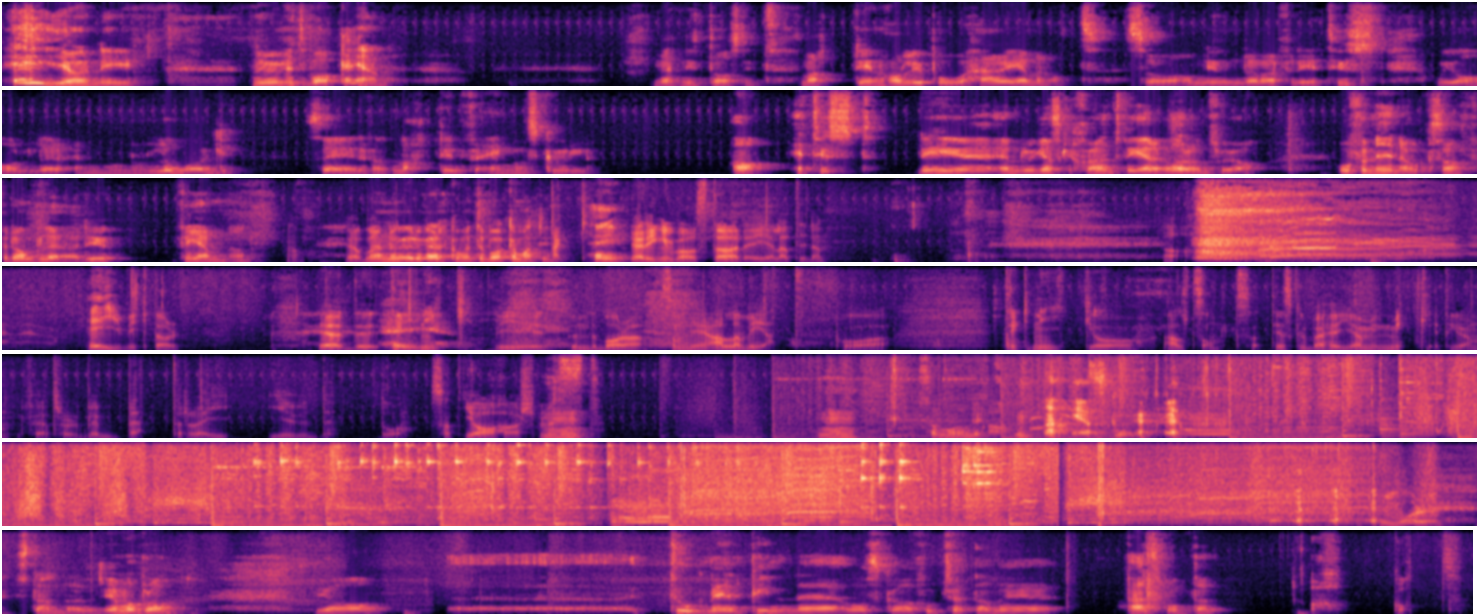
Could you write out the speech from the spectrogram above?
Hej hörni! Nu är vi tillbaka igen. Med ett nytt avsnitt. Martin håller ju på att härja med något. Så om ni undrar varför det är tyst och jag håller en monolog så är det för att Martin för en gångs skull ja, är tyst. Det är ju ändå ganska skönt för era öron tror jag. Och för mina också, för de blöder ju för jämnan. Ja, bara, Men nu är du välkommen tillbaka Martin. Tack. Hej! jag ringer bara och stör dig hela tiden. Hej Viktor! Ja, det- Hej. teknik. Vi är underbara, som ni alla vet, på teknik och allt sånt. Så jag skulle bara höja min mick lite grann, för jag tror det blir bättre ljud då. Så att jag hörs mest. Som vanligt. Nej, jag skojar. Mår du? Standard. Jag mår bra. Jag eh, tog med en pinne och ska fortsätta med pärlsponten. Åh, gott.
